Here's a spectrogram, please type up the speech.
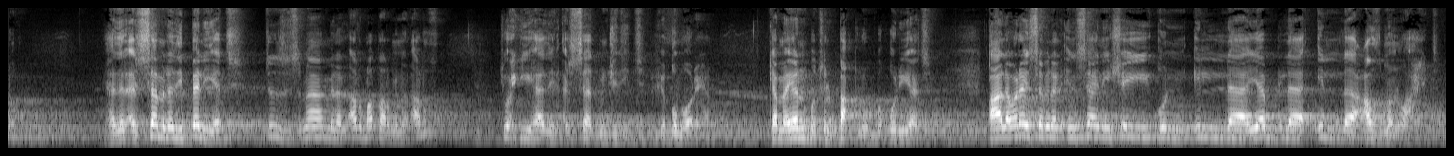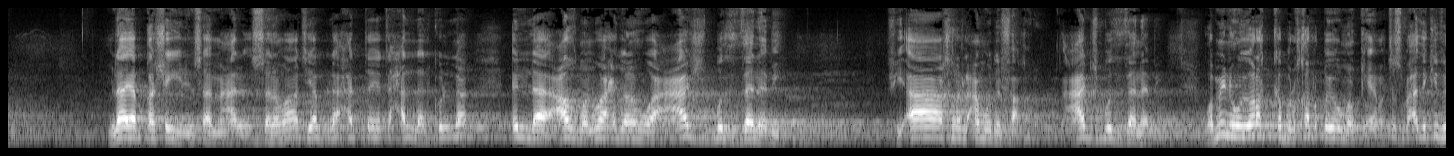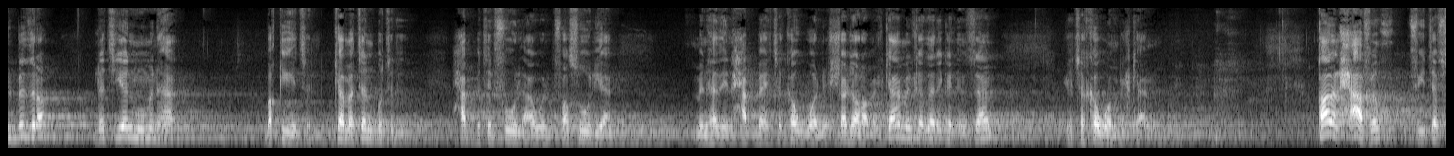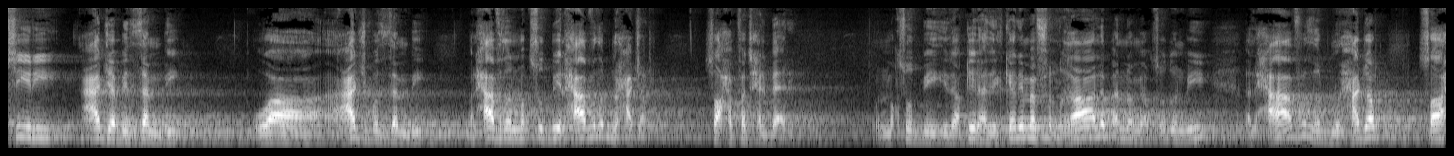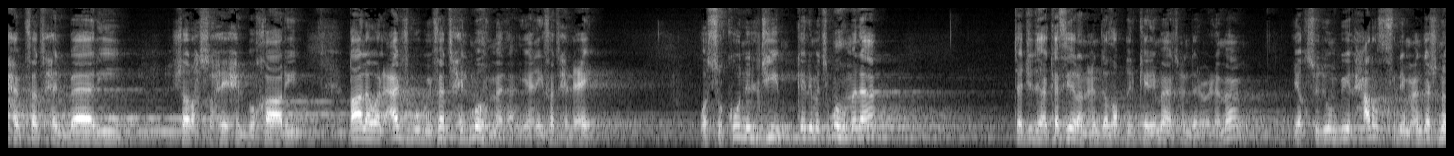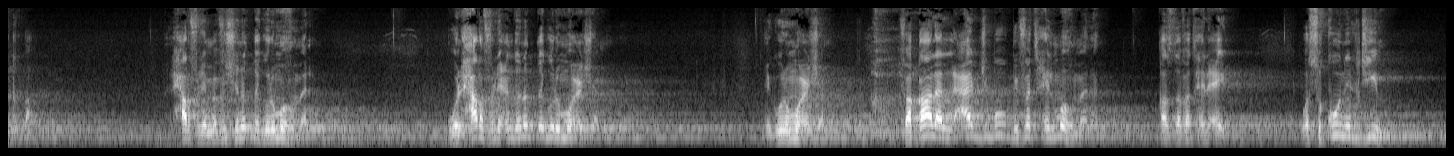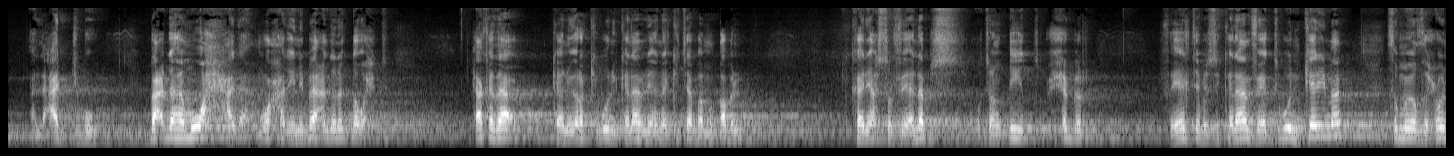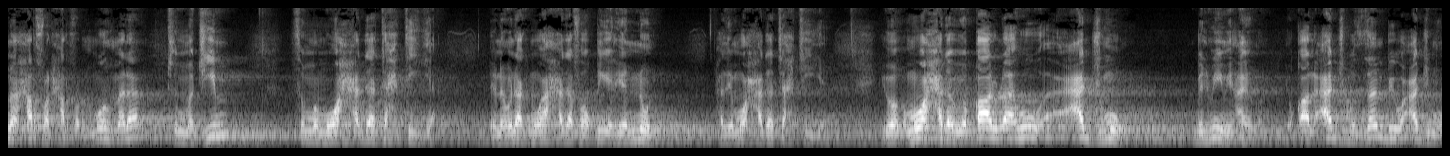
هذا الأجسام الذي بليت تنزل ماء من الأرض مطر من الأرض تحيي هذه الأجساد من جديد في قبورها كما ينبت البقل البقوليات قال وليس من الإنسان شيء إلا يبلى إلا عظما واحد. لا يبقى شيء الإنسان مع السنوات يبلى حتى يتحلل كله إلا عظما واحدا وهو عجب الذنب. في آخر العمود الفقري عجب الذنب. ومنه يركب الخلق يوم القيامة. تصبح هذه كيف البذرة التي ينمو منها بقية كما تنبت حبة الفول أو الفاصوليا من هذه الحبة يتكون الشجرة بالكامل. كذلك الإنسان يتكون بالكامل. قال الحافظ في تفسير عجب الذنب وعجب الذنب الحافظ المقصود به الحافظ ابن حجر صاحب فتح الباري. والمقصود به إذا قيل هذه الكلمة في الغالب أنهم يقصدون به الحافظ ابن حجر صاحب فتح الباري شرح صحيح البخاري قال والعجب بفتح المهملة. يعني فتح العين. وسكون الجيم. كلمة مهملة تجدها كثيرا عند ضبط الكلمات عند العلماء يقصدون به الحرف اللي ما عندهش نقطة. الحرف اللي ما فيش نقطة يقولوا مهمل. والحرف اللي عنده نقطة يقولوا معجم. يقولوا معجم. فقال العجب بفتح المهملة قصد فتح العين وسكون الجيم. العجب بعدها موحدة موحدة يعني باء عند نقطة واحدة هكذا كانوا يركبون الكلام لأن كتابة من قبل كان يحصل فيها لبس وتنقيط وحبر. فيلتبس الكلام فيكتبون كلمة ثم يوضحونها حرفا حرفا مهملة ثم جيم ثم موحدة تحتية. لأن هناك موحدة فوقية هي النون. هذه موحدة تحتية. موحدة ويقال له عجم بالميم أيضا. يقال عجم الذنب وعجم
